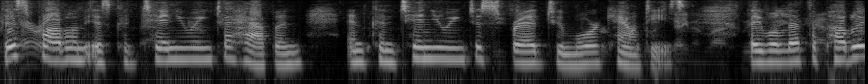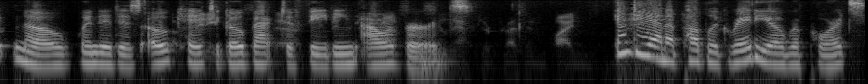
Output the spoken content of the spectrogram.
This problem is continuing to happen and continuing to spread to more counties. They will let the public know when it is okay to go back to feeding our birds. Indiana Public Radio reports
